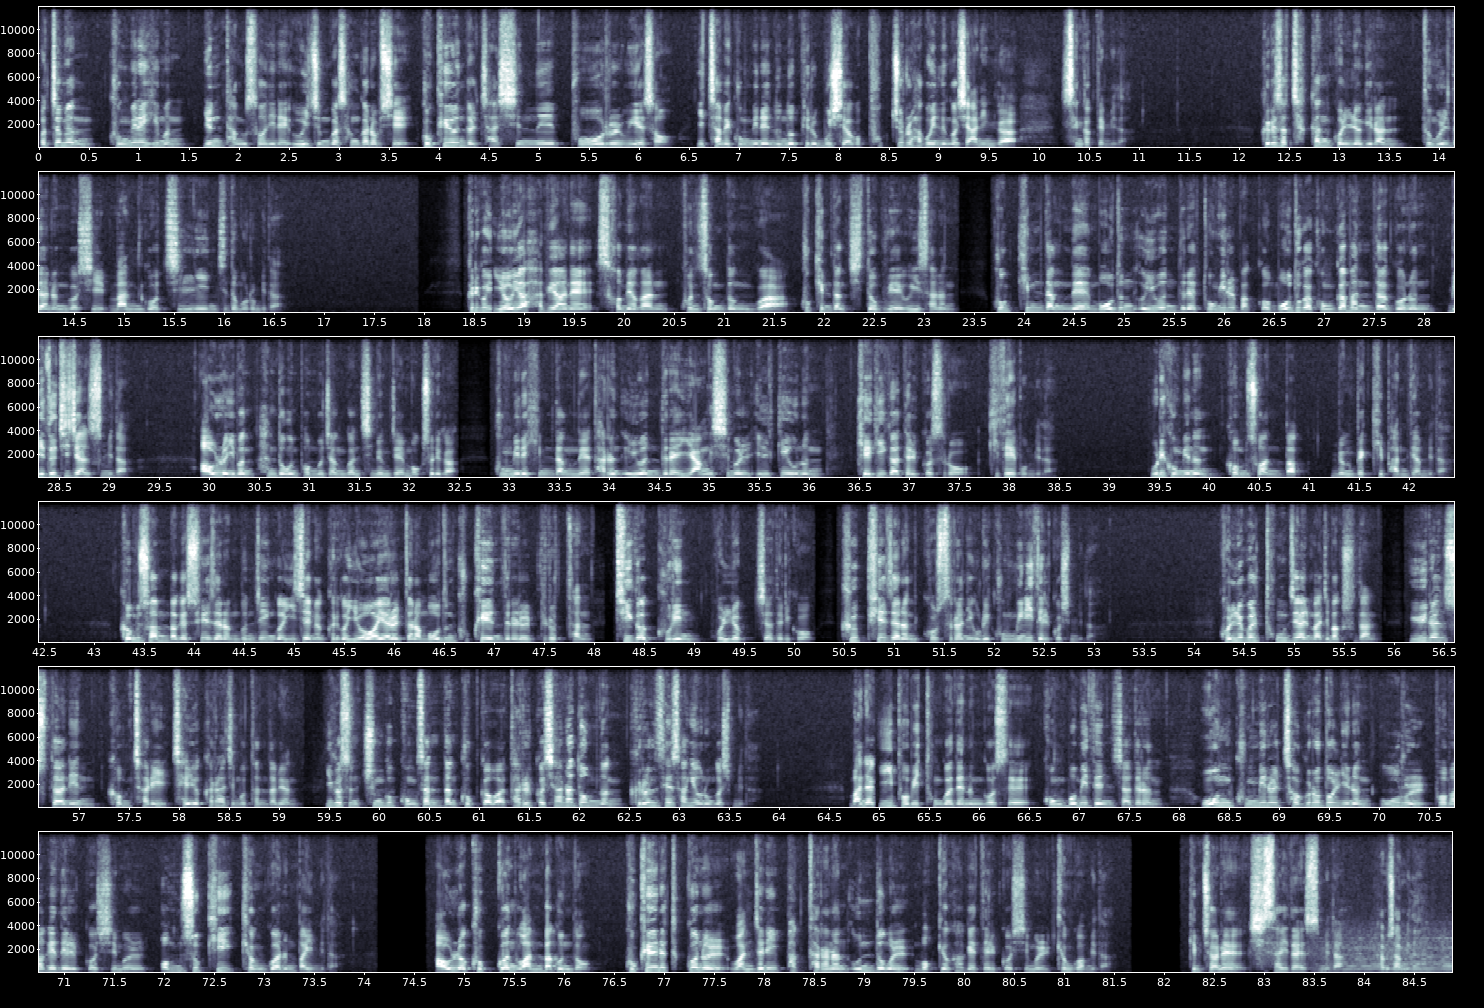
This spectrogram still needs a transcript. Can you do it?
어쩌면 국민의힘은 윤 당선인의 의중과 상관없이 국회의원들 자신의 보호를 위해서 이참에 국민의 눈높이를 무시하고 폭주를 하고 있는 것이 아닌가 생각됩니다. 그래서 착한 권력이란 드물다는 것이 만고 진리인지도 모릅니다. 그리고 여야 합의안에 서명한 권성동과 국힘당 지도부의 의사는 국힘당 내 모든 의원들의 동의를 받고 모두가 공감한다고는 믿어지지 않습니다. 아울러 이번 한동훈 법무장관 지명자의 목소리가 국민의힘당 내 다른 의원들의 양심을 일깨우는 계기가 될 것으로 기대해 봅니다. 우리 국민은 검수안박 명백히 반대합니다. 검수안박의 수혜자는 문재인과 이재명 그리고 여와 야를 떠나 모든 국회의원들을 비롯한 뒤가 구린 권력자들이고 그 피해자는 고스란히 우리 국민이 될 것입니다. 권력을 통제할 마지막 수단 유일한 수단인 검찰이 제 역할을 하지 못한다면 이것은 중국 공산당 국가와 다를 것이 하나도 없는 그런 세상이 오는 것입니다. 만약 이 법이 통과되는 것에 공범이 된 자들은 온 국민을 적으로 돌리는 우를 범하게 될 것임을 엄숙히 경고하는 바입니다. 아울러 국권 완박운동 국회의원의 특권을 완전히 박탈하는 운동을 목격하게 될 것임을 경고합니다. 김치환의 시사이다였습니다. 감사합니다.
